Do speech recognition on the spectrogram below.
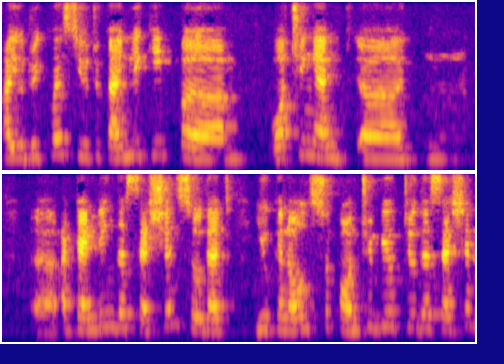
I would request you to kindly keep um, watching and uh, mm, uh, attending the session so that you can also contribute to the session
